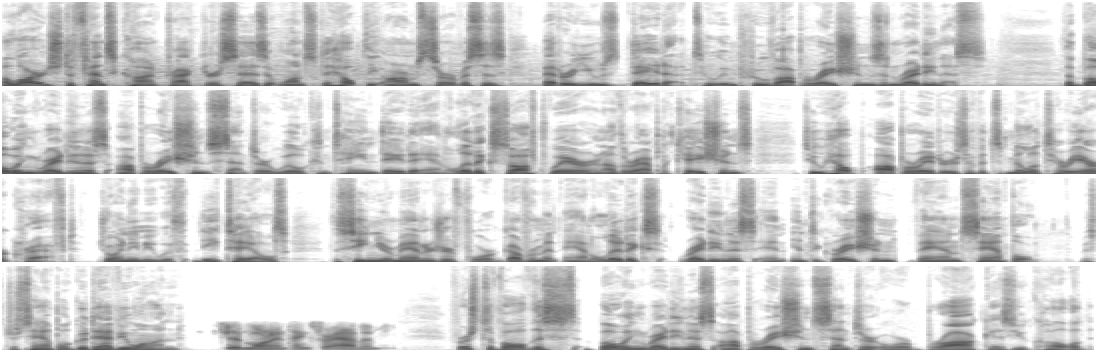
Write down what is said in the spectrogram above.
A large defense contractor says it wants to help the armed services better use data to improve operations and readiness. The Boeing Readiness Operations Center will contain data analytics software and other applications to help operators of its military aircraft. Joining me with details, the Senior Manager for Government Analytics, Readiness, and Integration, Van Sample. Mr. Sample, good to have you on. Good morning. Thanks for having me. First of all, this Boeing Readiness Operations Center, or BROC as you call it,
